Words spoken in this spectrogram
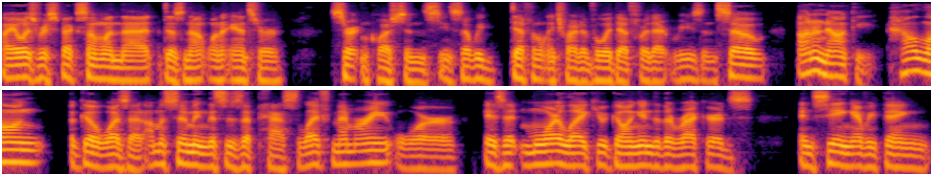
I always respect someone that does not want to answer certain questions. And so we definitely try to avoid that for that reason. So, Anunnaki, how long ago was that? I'm assuming this is a past life memory or is it more like you're going into the records and seeing everything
